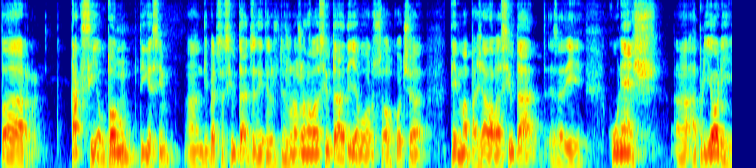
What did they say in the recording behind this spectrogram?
per taxi autònom, diguéssim, en diverses ciutats, és a dir, tens, tens una zona de la ciutat i llavors el cotxe té mapejada la ciutat, és a dir, coneix uh, a priori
